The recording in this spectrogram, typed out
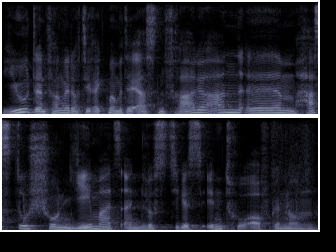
Gut, dann fangen wir doch direkt mal mit der ersten Frage an. Ähm, hast du schon jemals ein lustiges Intro aufgenommen?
